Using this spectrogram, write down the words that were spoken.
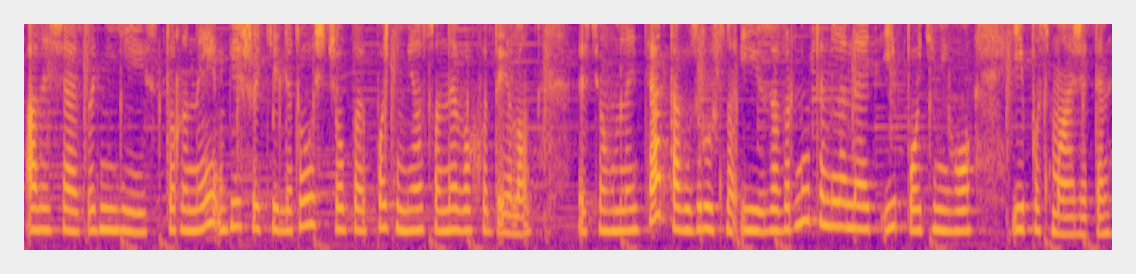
а лише з однієї сторони, більшості для того, щоб потім м'ясо не виходило. З цього млинця так зручно і завернути млинець, і потім його і посмажити.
